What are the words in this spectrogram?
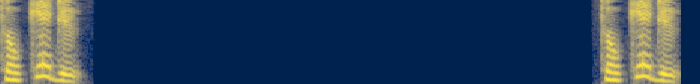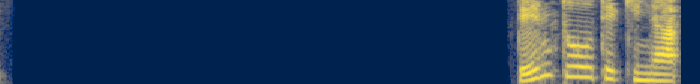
溶ける。溶ける。伝統的な。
